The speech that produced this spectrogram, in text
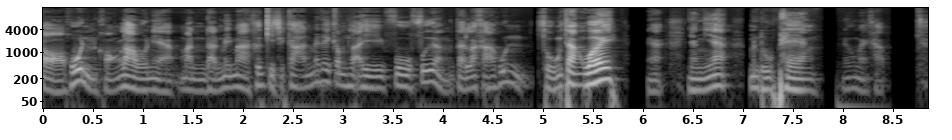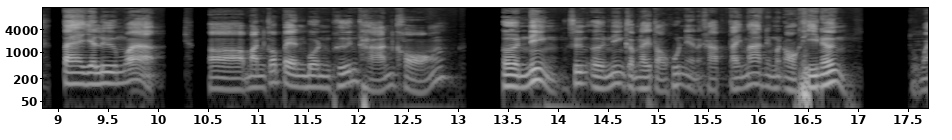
ต่อหุ้นของเราเนี่ย มันดันไม่มาก คือกิจการไม่ได้กำไรฟูเฟื่อง แต่ราคาหุ้นสูงจังเว้ยนะอย่างเงี้ยมันดูแพงนึกไหมครับ แต่อย่าลืมว่าเอ่อมันก็เป็นบนพื้นฐานของ e a r n i n g ซึ่ง e a r n i n g กำไรต่อหุ้นเนี่ยนะครับไตรมาสหนึ่งมันออกทีนึง ถูกไหม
